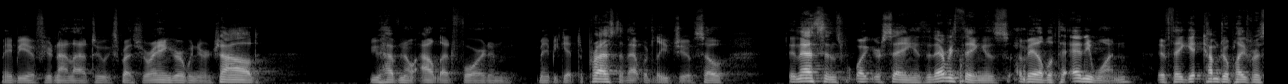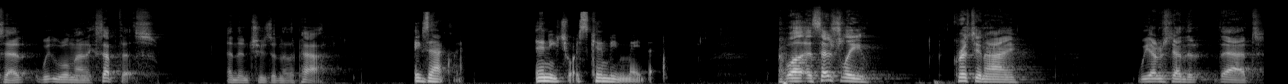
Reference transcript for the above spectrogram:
Maybe if you're not allowed to express your anger when you're a child, you have no outlet for it and maybe get depressed, and that would lead you. So, in essence, what you're saying is that everything is available to anyone if they get come to a place where said, "We will not accept this," and then choose another path. Exactly. Any choice can be made there. Well, essentially, Christy and I, we understand that that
